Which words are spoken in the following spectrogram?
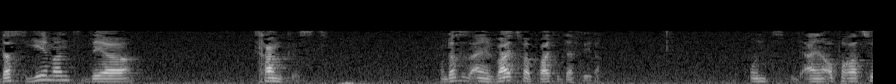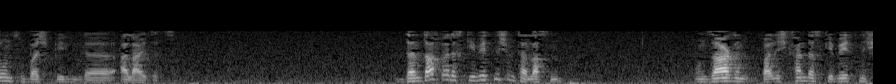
dass jemand, der krank ist, und das ist ein weit verbreiteter Fehler, und eine Operation zum Beispiel äh, erleidet, dann darf er das Gebet nicht unterlassen und sagen, weil ich kann das Gebet nicht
